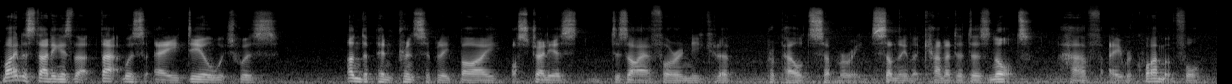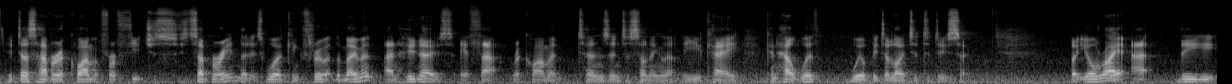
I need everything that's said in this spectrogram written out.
my understanding is that that was a deal which was underpinned principally by Australia's desire for a nuclear propelled submarine, something that Canada does not have a requirement for. It does have a requirement for a future submarine that it's working through at the moment, and who knows if that requirement turns into something that the UK can help with, we'll be delighted to do so. But you're right, at the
